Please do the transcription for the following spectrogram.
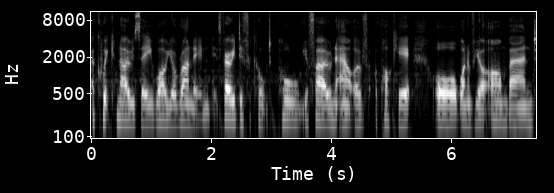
a quick nosy while you're running. It's very difficult to pull your phone out of a pocket or one of your armband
